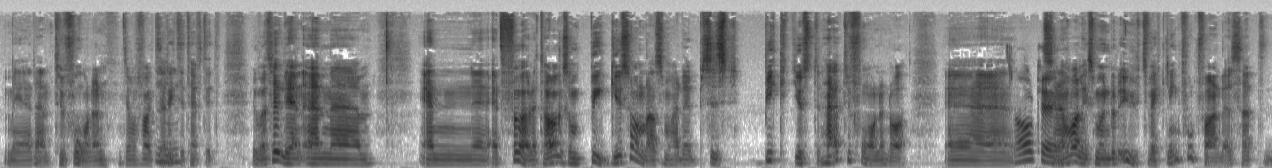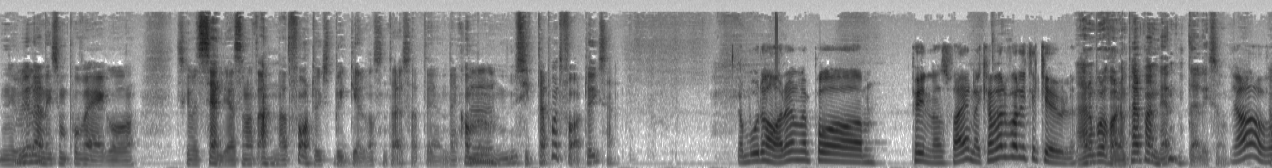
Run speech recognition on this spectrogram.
med den tyfonen. Det var faktiskt Mm. riktigt häftigt. Det var tydligen en, eh, en, ett företag som bygger sådana som hade precis byggt just den här tyfonen då. Eh, Okej. Så den var liksom under utveckling fortfarande så att nu är Mm. den liksom på väg och ska väl säljas till något annat fartygsbygge eller något sånt där så att den, den kommer Mm. att sitta på ett fartyg sen. De borde ha den på Finlandsfärjan. Det kan väl vara lite kul? Nej, de borde ha den permanent där liksom. Ja, var,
